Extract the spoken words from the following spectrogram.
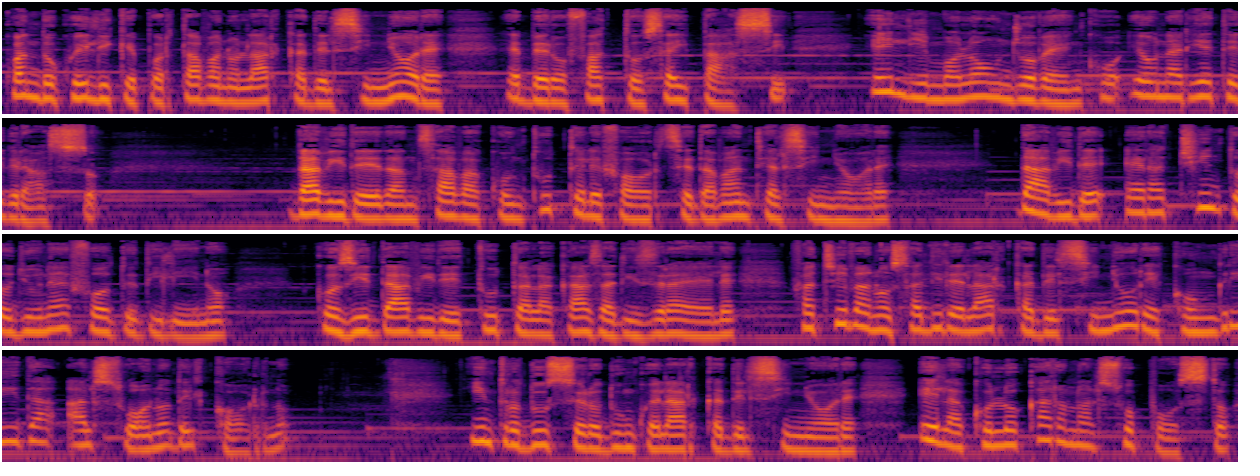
Quando quelli che portavano l'arca del Signore ebbero fatto sei passi, egli immolò un giovenco e un ariete grasso. Davide danzava con tutte le forze davanti al Signore. Davide era cinto di un efod di lino. Così Davide e tutta la casa di Israele facevano salire l'arca del Signore con grida al suono del corno. Introdussero dunque l'arca del Signore e la collocarono al suo posto,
